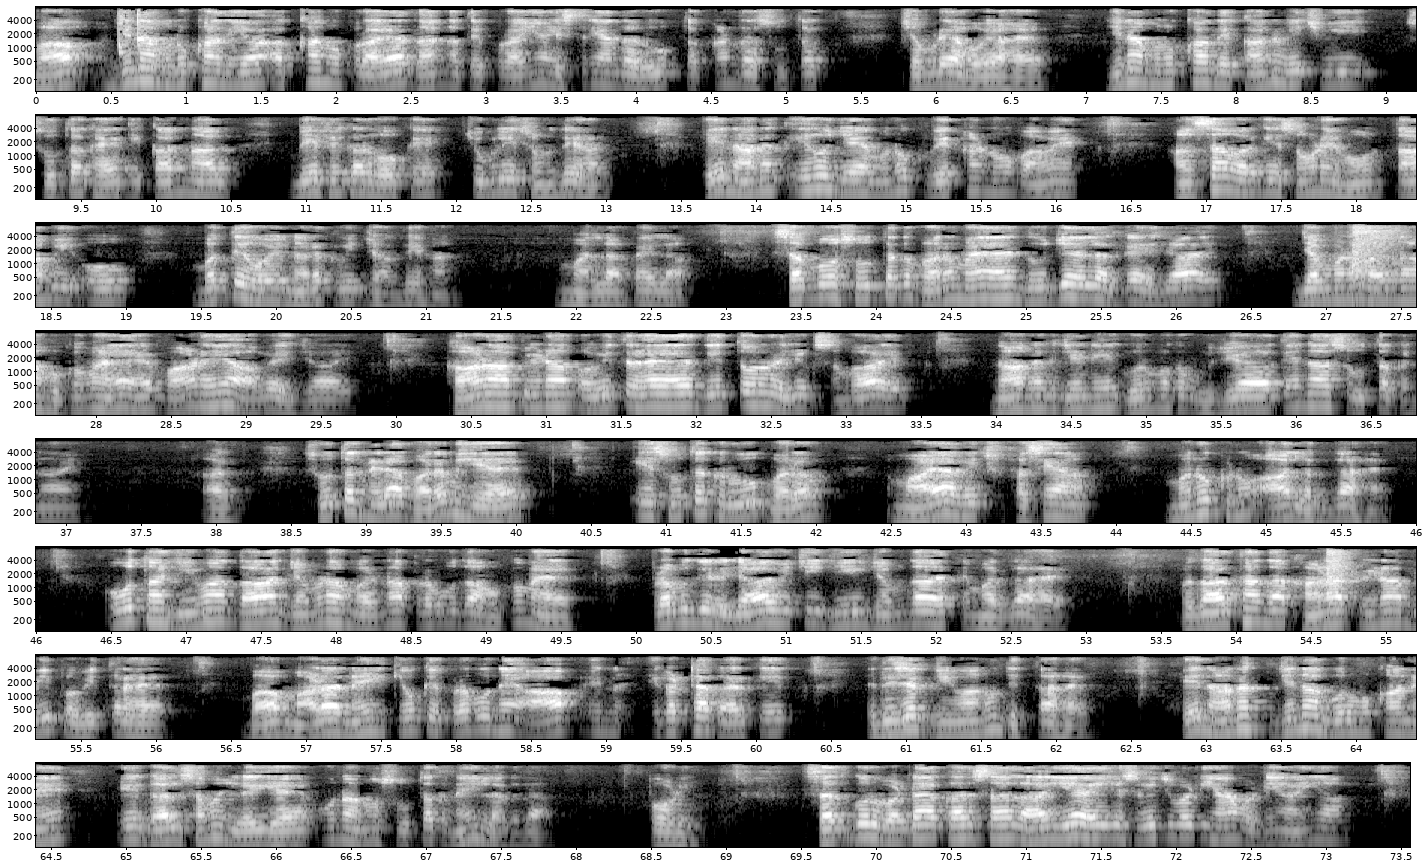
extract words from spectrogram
ਭਾਵ ਜਿਨ੍ਹਾਂ ਮਨੁੱਖਾਂ ਦੀਆਂ ਅੱਖਾਂ ਨੂੰ ਪਰਾਇਆ ਧਨ ਅਤੇ ਪਰਾਈਆਂ ਇਸਤਰੀਆਂ ਦਾ ਰੂਪ ਤੱਕਣ ਦਾ ਸੂਤਕ ਚਮੜਿਆ ਹੋਇਆ ਹੈ ਜਿਨ੍ਹਾਂ ਮਨੁੱਖਾਂ ਦੇ ਕੰਨ ਵਿੱਚ ਵੀ ਸੂਤਕ ਹੈ ਕਿ ਕੰਨ ਨਾਲ ਬੇਫਿਕਰ ਹੋ ਕੇ ਚੁਗਲੀ ਸੁਣਦੇ ਹਨ। ਇਹ ਨਾਨਕ, ਇਹੋ ਜਿਹੇ ਮਨੁੱਖ ਵੇਖਣ ਨੂੰ ਭਾਵੇਂ ਹੰਸਾਂ ਵਰਗੇ ਸੋਹਣੇ ਹੋਣ, ਤਾਂ ਵੀ ਉਹ ਬੱਧੇ ਹੋਏ ਨਰਕ ਵਿੱਚ ਜਾਂਦੇ ਹਨ। ਮਹਲਾ ਪਹਿਲਾ, ਸਭੋ ਸੂਤਕ ਭਰਮ ਹੈ, ਦੂਜੇ ਲੱਗੇ ਜਾਏ, ਜੰਮਣ ਮਰਨਾ ਹੁਕਮ ਹੈ, ਬਾਣੇ ਆਵੇ ਜਾਏ। ਖਾਣਾ ਪੀਣਾ ਪਵਿੱਤਰ ਹੈ, ਦਿੱਤੋ ਰਿਜਕ ਸੰਭਾਏ ਨਾਨਕ ਜਿਨੀ ਗੁਰਮੁਖ 부ਝਿਆ ਤੇ ਨਾ ਸੂਤਕ ਨਾਏ ਅਰ ਸੂਤਕ ਨਿਰਾ ਭਰਮ ਹੀ ਹੈ ਇਹ ਸੂਤਕ ਰੂਪ ਭਰਮ ਮਾਇਆ ਵਿੱਚ ਫਸਿਆ ਮਨੁੱਖ ਨੂੰ ਆ ਲੱਗਦਾ ਹੈ ਉਹ ਤਾਂ ਜੀਵਾਂ ਦਾ ਜਮਣਾ ਮਰਨਾ ਪ੍ਰਭੂ ਦਾ ਹੁਕਮ ਹੈ ਪ੍ਰਭੂ ਦੀ ਰਜਾ ਵਿੱਚ ਹੀ ਜੀਵ ਜੰਮਦਾ ਹੈ ਤੇ ਮਰਦਾ ਹੈ ਪਦਾਰਥਾਂ ਦਾ ਖਾਣਾ ਪੀਣਾ ਵੀ ਪਵਿੱਤਰ ਹੈ ਭਾਵ ਮਾੜਾ ਨਹੀਂ ਕਿਉਂਕਿ ਪ੍ਰਭੂ ਨੇ ਆਪ ਇਕੱਠਾ ਕਰਕੇ ਰਿਜ਼ਕ ਜੀਵਾਂ ਨੂੰ ਦਿੱਤਾ ਹੈ ਇਹ ਨਾਨਕ ਜਿਨ੍ਹਾਂ ਗੁਰਮੁਖਾਂ ਨੇ ਇਹ ਗੱਲ ਸਮਝ ਲਈ ਹੈ, ਉਹਨਾਂ ਨੂੰ ਸੂਤਕ ਨਹੀਂ ਲੱਗਦਾ। ਪੌੜੀ, ਸਤਗੁਰ ਵੱਡਾ ਕਰ ਸਲਾਈਐ ਜਿਸ ਵਿੱਚ ਵੱਡੀਆਂ ਵੱਡੀਆਂ ਆਈਆਂ।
